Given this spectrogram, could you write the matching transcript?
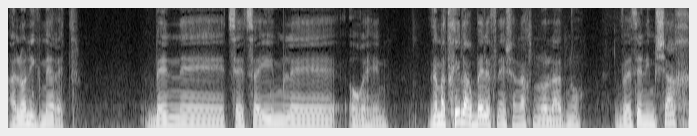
הלא נגמרת, בין uh, צאצאים להוריהם. זה מתחיל הרבה לפני שאנחנו נולדנו, וזה נמשך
